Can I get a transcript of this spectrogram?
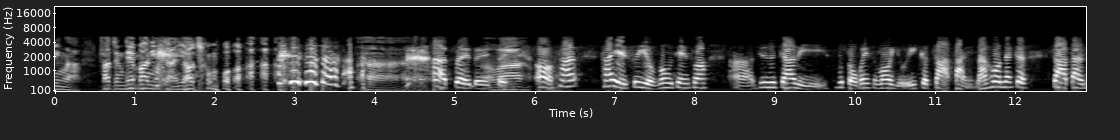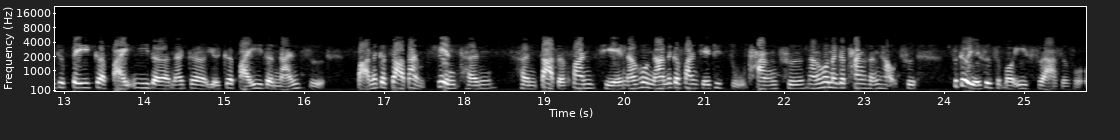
运了。他整天帮你斩妖除魔。啊，对对对，哦，他他也是有梦见说，啊，就是家里不懂为什么有一个炸弹，然后那个炸弹就被一个白衣的那个有一个白衣的男子把那个炸弹变成很大的番茄，然后拿那个番茄去煮汤吃，然后那个汤很好吃，这个也是什么意思啊，师傅？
